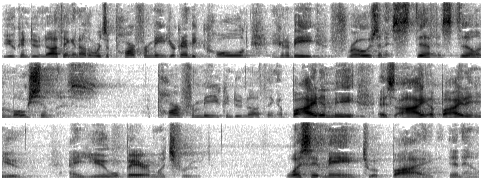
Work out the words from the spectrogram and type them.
you can do nothing. In other words, apart from me, you're going to be cold, you're going to be frozen and stiff and still and motionless. Apart from me, you can do nothing. Abide in me as I abide in you, and you will bear much fruit. What's it mean to abide in him?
